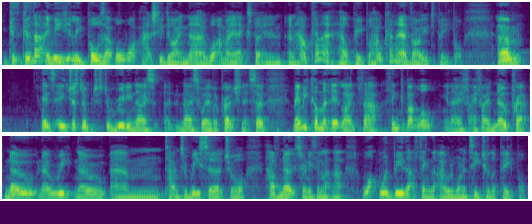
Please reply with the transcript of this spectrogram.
Because that immediately pulls out. Well, what actually do I know? What am I expert in? And how can I help people? How can I add value to people? Um, it's, it's just a just a really nice nice way of approaching it. So maybe come at it like that. Think about well, you know, if, if I had no prep, no no re, no um, time to research or have notes or anything like that, what would be that thing that I would want to teach other people?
